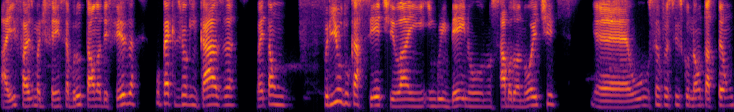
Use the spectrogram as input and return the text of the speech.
aí faz uma diferença brutal na defesa. O Packers joga em casa, vai estar um frio do cacete lá em, em Green Bay no, no sábado à noite. É, o São Francisco não está tão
